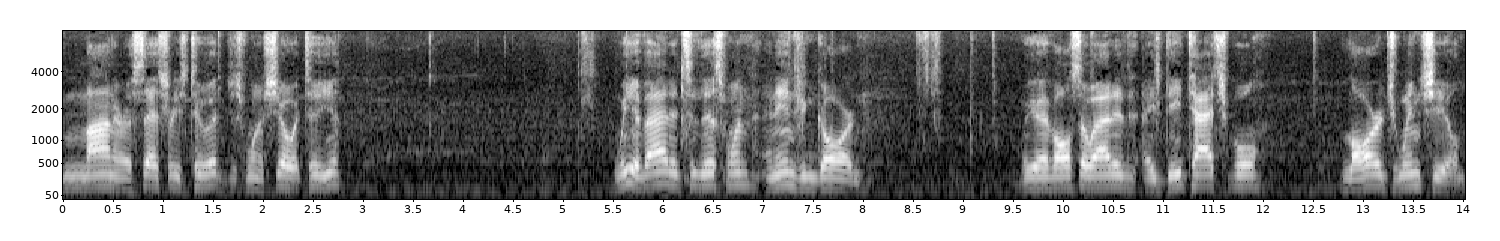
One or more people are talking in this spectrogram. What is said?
minor accessories to it. Just want to show it to you. We have added to this one an engine guard. We have also added a detachable large windshield.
